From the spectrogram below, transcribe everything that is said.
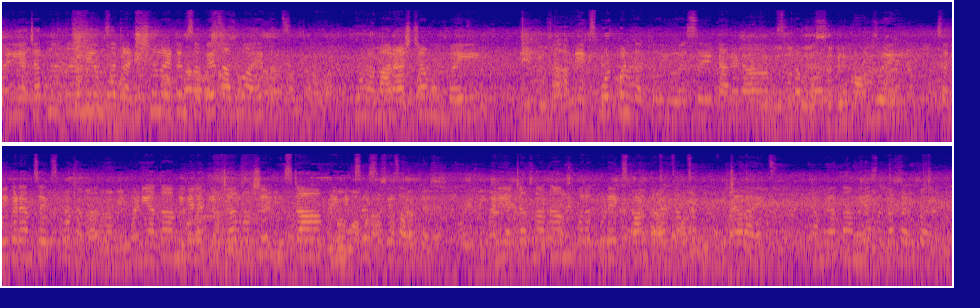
आणि याच्यातनं आता आम्ही आमचं ट्रॅडिशनल आयटम सगळे चालू आहेतच. पुन्हा महाराष्ट्र मुंबई आम्ही एक्सपोर्ट पण करतो. U S A Canada Singapore U A सगळीकडे आमचे एक्सपोर्ट होतात. आणि आता आम्ही गेले तीन चार वर्ष इन्स्टा प्रीमिक्सेस सगळे चालू केले. आणि याच्यातनं आता आम्ही परत पुढे एक्सपांड करायचा आमचा विचार आहे. त्यामुळे आता आम्ही हे सगळं करतो आहे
